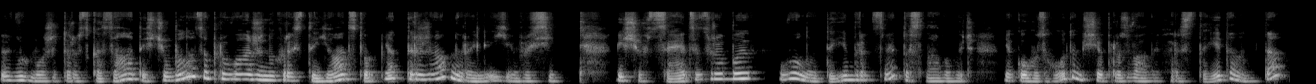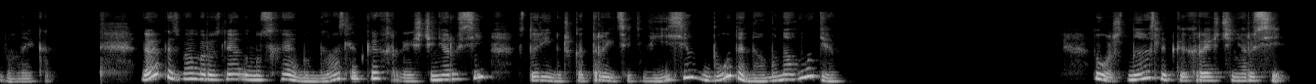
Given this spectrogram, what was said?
ви можете розказати, що було запроваджено християнство як державну релігію в Русі, і що все це зробив Володимир Святославович, якого згодом ще прозвали Хрестителем та Великим. Давайте з вами розглянемо схему наслідки хрещення Русі. Сторіночка 38 буде нам у нагоді. Тож, наслідки хрещення Русі.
